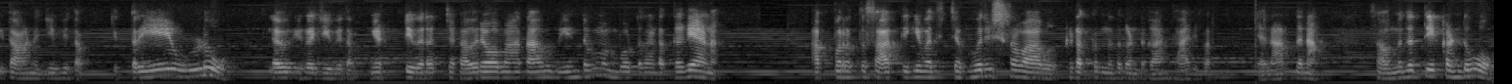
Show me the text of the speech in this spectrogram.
ഇതാണ് ജീവിതം. ഇത്രയേ ഉള്ളൂ ലൗകിക ജീവിതം. ഞെട്ടിവിറച്ച കൗരവമാതാവ് വീണ്ടും മുമ്പോട്ട് നടക്കുകയാണ്. അപ്പുറത്ത് സാത്വികി വധിച്ച ഭൂരിശ്രവാവ് കിടക്കുന്നത് കണ്ട് ഗാന്ധാരി പറഞ്ഞു ജനാർദ്ദന സൗമ്യതത്തെ കണ്ടുവോ?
